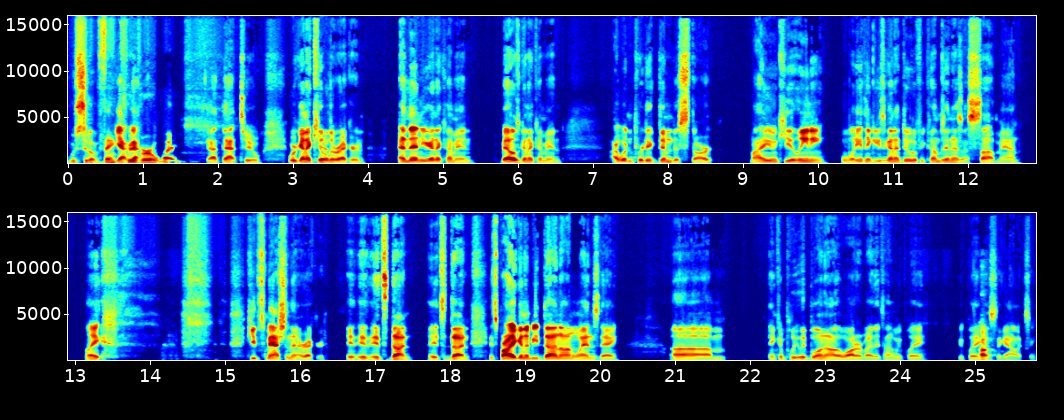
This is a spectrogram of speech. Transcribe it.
We've still got Yeah, we got- Vancouver away. Got that too. We're gonna kill Yeah. the record. And then you're gonna come in. Bale's gonna come in. I wouldn't predict him to start. Not even Chiellini. Well, what do you think he's gonna do if he comes in as a sub, man? Like keep smashing that record. It, it, it's done. It's done. It's probably gonna be done on Wednesday. Um and completely blown out of the water by the time we play we play Oh. against the Galaxy.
